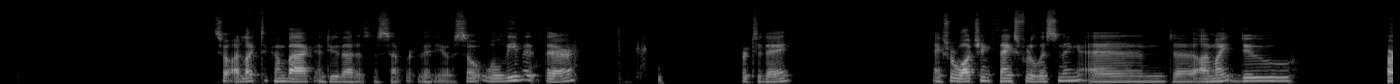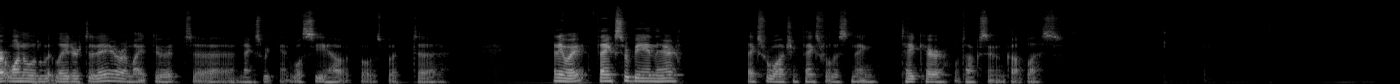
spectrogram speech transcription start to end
So I'd like to come back and do that as a separate video. So we'll leave it there for today. Thanks for watching. Thanks for listening. And uh, I might do part one a little bit later today, or I might do it uh, next weekend. We'll see how it goes. But uh, anyway, thanks for being there. Thanks for watching. Thanks for listening. Take care. We'll talk soon. God bless.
